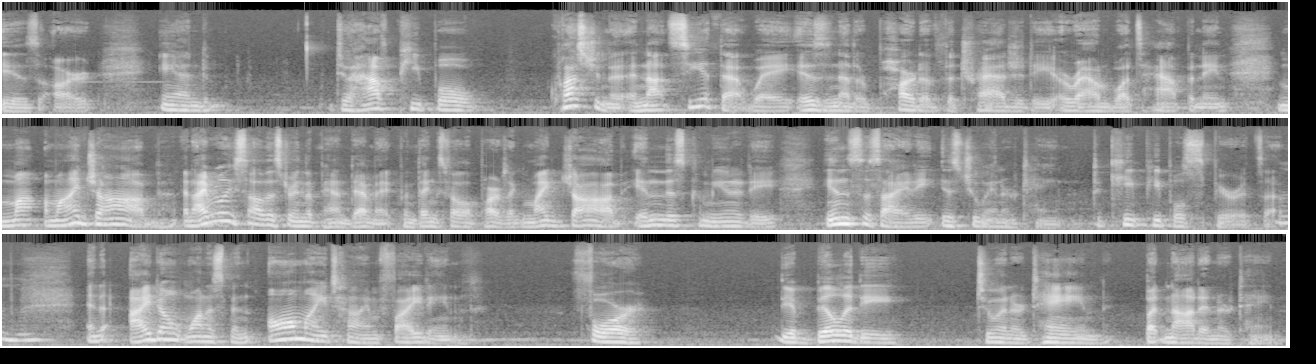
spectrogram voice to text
is art. And to have people question it and not see it that way is another part of the tragedy around what's happening. My, my job, and I really saw this during the pandemic when things fell apart, like my job in this community, in society, is to entertain, to keep people's spirits up. Mm-hmm. And I don't want to spend all my time fighting for the ability to entertain, but not entertain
